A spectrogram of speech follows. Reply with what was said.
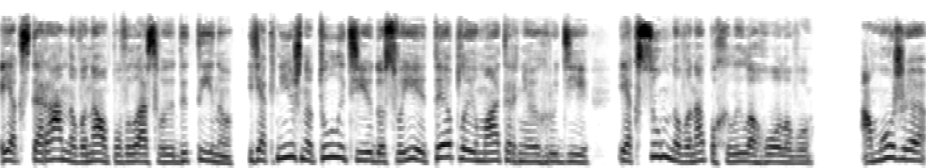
як старанно вона оповела свою дитину, як ніжно тулить її до своєї теплої матерньої груді, як сумно вона похилила голову. А може,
